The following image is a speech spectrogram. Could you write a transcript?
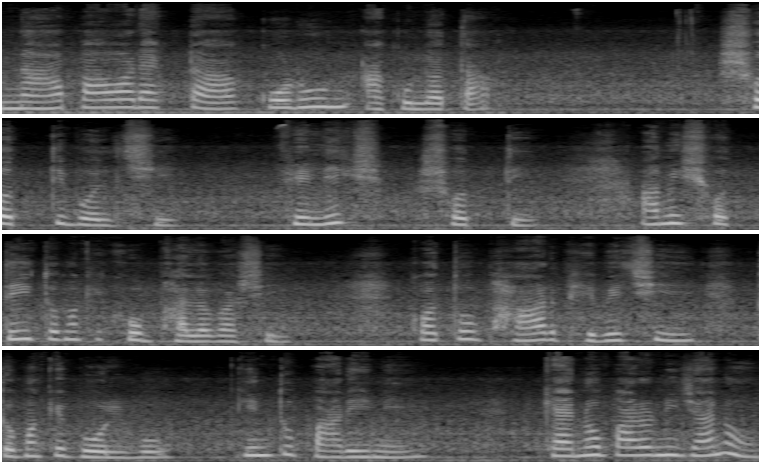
না পাওয়ার একটা করুণ আকুলতা। সত্যি বলছি, ফিলিক্স, সত্যি। আমি সত্যিই তোমাকে খুব ভালোবাসি। কত ভার ভেবেছি তোমাকে বলব, কিন্তু পারিনি। কেন পারোনি জানো?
